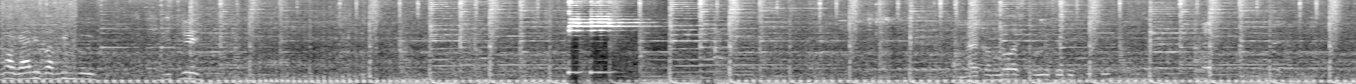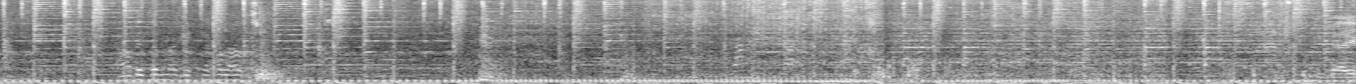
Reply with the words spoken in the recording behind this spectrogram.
আমার গাড়ি পার্কিং করি ভিতরে আমরা এখন নোয়াজপল্লিতে ঢুকতেছি আমাদের জন্য গেটটা খোলা হচ্ছে গাড়ি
